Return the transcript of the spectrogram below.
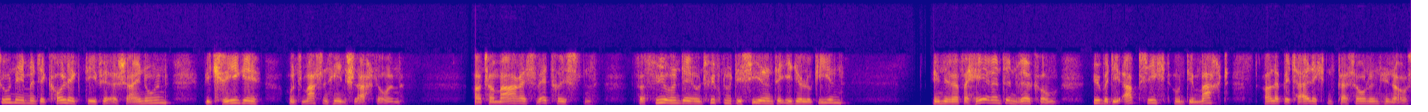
zunehmende kollektive Erscheinungen wie Kriege und Massenhinschlachtungen atomares Wettrüsten, verführende und hypnotisierende Ideologien in ihrer verheerenden Wirkung über die Absicht und die Macht aller beteiligten Personen hinaus.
